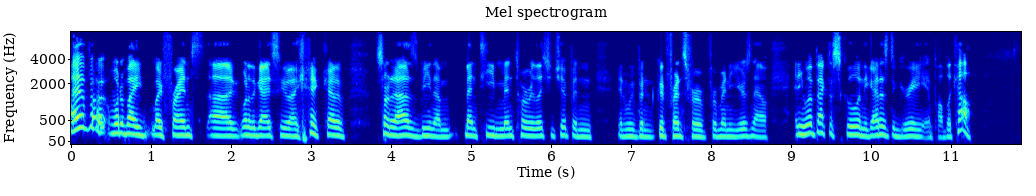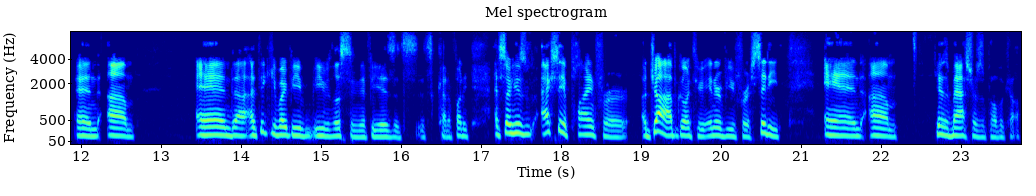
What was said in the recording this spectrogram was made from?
I have a, one of my, my friends, uh, one of the guys who I kind of started out as being a mentee mentor relationship and, and we've been good friends for, for many years now. And he went back to school and he got his degree in public health. And, um, and uh, I think he might be even listening. If he is, it's it's kind of funny. And so he was actually applying for a job, going through an interview for a city, and um, he has a master's in public health.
